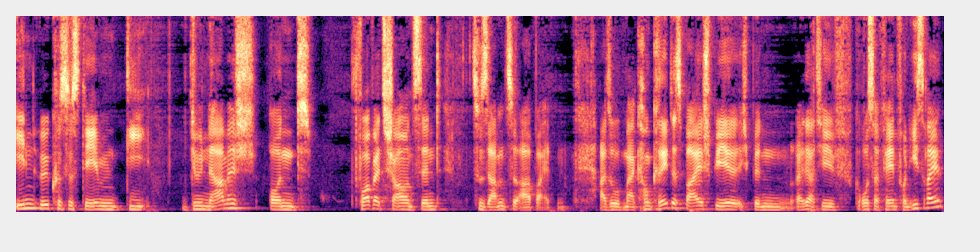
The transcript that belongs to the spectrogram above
in Ökosystemen, die dynamisch und vorwärtsschauend sind, zusammenzuarbeiten. Also mal konkretes Beispiel, ich bin relativ großer Fan von Israel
